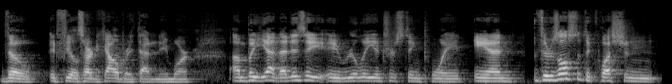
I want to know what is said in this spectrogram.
Though it feels hard to calibrate that anymore. Um, but yeah, that is a, a really interesting point. And there's also the question.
